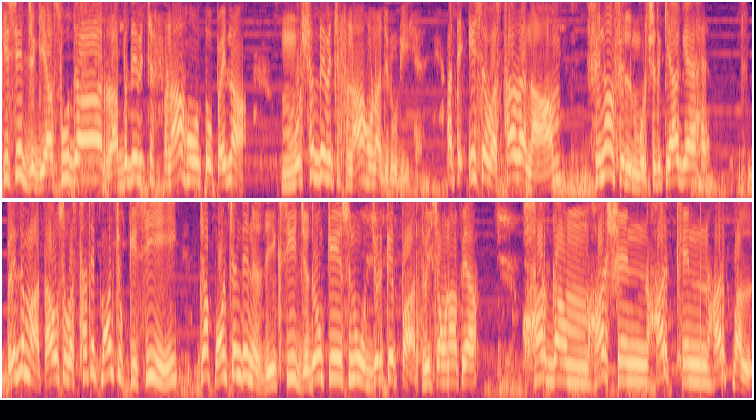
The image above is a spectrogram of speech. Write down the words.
ਕਿਸੇ ਜਗਿਆਸੂ ਦਾ ਰੱਬ ਦੇ ਵਿੱਚ ਫਨਾਹ ਹੋਣ ਤੋਂ ਪਹਿਲਾਂ ਮੁਰਸ਼ਦ ਦੇ ਵਿੱਚ ਫਨਾਹ ਹੋਣਾ ਜ਼ਰੂਰੀ ਹੈ ਅਤੇ ਇਸ ਅਵਸਥਾ ਦਾ ਨਾਮ ਫਿਨਾ ਫਿਲ ਮੁਰਸ਼ਦ ਕਿਹਾ ਗਿਆ ਹੈ। ਬ੍ਰਿਧ ਮਾਤਾ ਉਸ ਅਵਸਥਾ ਤੇ ਪਹੁੰਚ ਚੁੱਕੀ ਸੀ, ਜਾਂ ਪਹੁੰਚਣ ਦੇ ਨਜ਼ਦੀਕ ਸੀ, ਜਦੋਂ ਕਿ ਇਸ ਨੂੰ ਉੱਜੜ ਕੇ ਭਾਰਤ ਵਿੱਚ ਆਉਣਾ ਪਿਆ। ਹਰ ਦਮ, ਹਰ ਛਿਨ ਹਰ ਖਿਨ, ਹਰ ਪਲ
